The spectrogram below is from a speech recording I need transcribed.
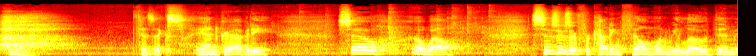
Physics and gravity. So, oh well. Scissors are for cutting film when we load them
